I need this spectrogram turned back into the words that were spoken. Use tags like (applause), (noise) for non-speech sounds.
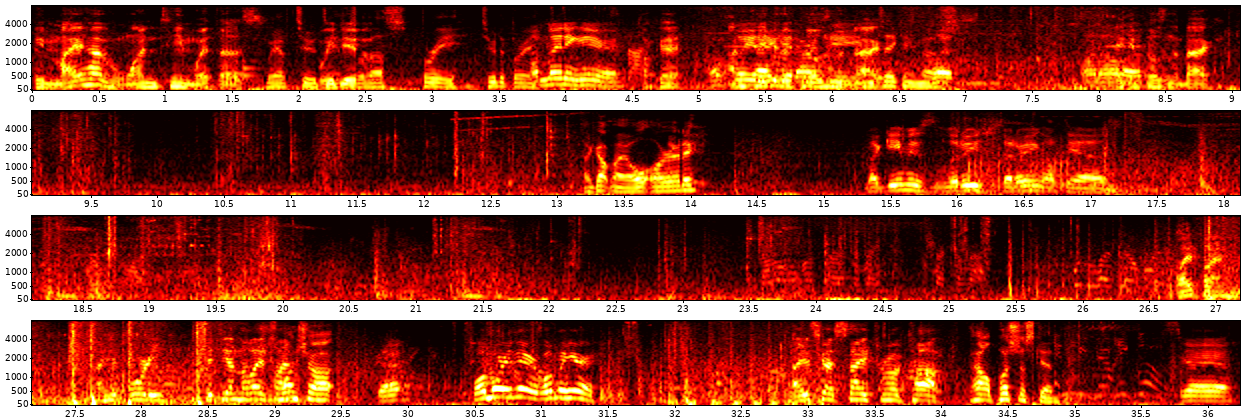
We might have one team with us. We have two We teams do. with us. Three. Two to three. I'm landing here. Okay. I'm taking the get pills in the back. I'm taking this. Left. On Taking Allah. pills in the back. I got my ult already. My game is literally stuttering up the ass. Lifeline. I hit 40. 50 on the lifeline. one shot. Yeah. One more there. One more here. I just got sniped from up top. Hell, push this kid. Enemy very close. Yeah, yeah.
